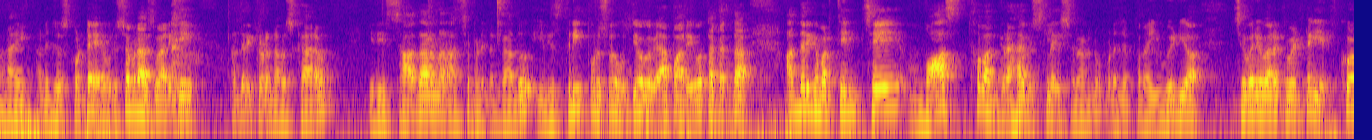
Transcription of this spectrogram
ఉన్నాయి అని చూసుకుంటే వృషభరాశి వారికి అందరికీ కూడా నమస్కారం. ఇది సాధారణ రాశి ఫలితం కాదు. ఇది స్త్రీ పురుషుల ఉద్యోగ వ్యాపార యువత పెద్ద అందరికి వర్తించే వాస్తవ గ్రహ విశ్లేషణను మనం చెప్తున్నాం. ఈ వీడియో చివరి వరకు వింటే ఎక్కువ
